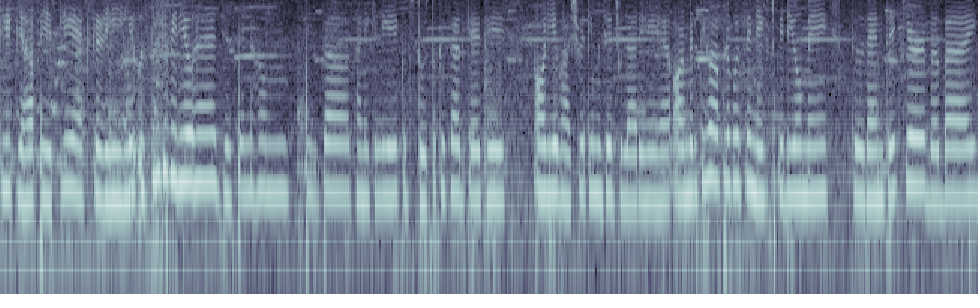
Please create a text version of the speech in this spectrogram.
क्लिप यहाँ पे इसलिए ऐड कर रही हूँ। उस दिन की वीडियो है, जिस दिन हम पिज़्ज़ा खाने के लिए कुछ दोस्तों के साथ गए थे। और ये भाश्वती मुझे झुला रहे हैं और मिलती हूँ आप लोगों से नेक्स्ट वीडियो में। Till then take care bye bye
